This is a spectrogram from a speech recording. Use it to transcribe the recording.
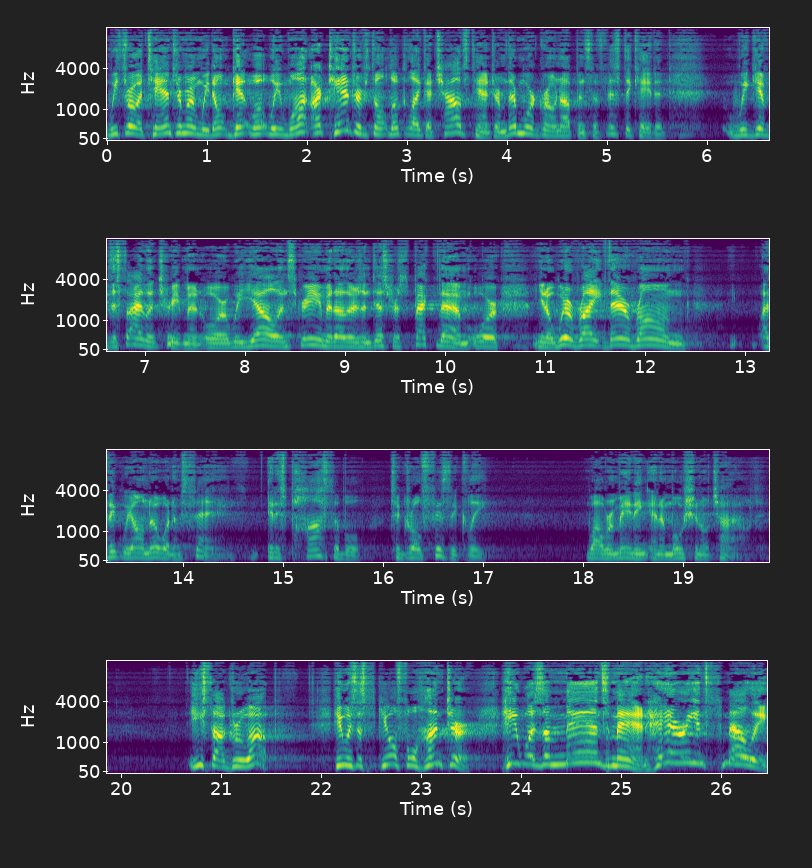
We throw a tantrum and we don't get what we want. Our tantrums don't look like a child's tantrum, they're more grown up and sophisticated. We give the silent treatment, or we yell and scream at others and disrespect them, or, you know, we're right, they're wrong. I think we all know what I'm saying. It is possible to grow physically while remaining an emotional child. Esau grew up. He was a skillful hunter. He was a man's man, hairy and smelly.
